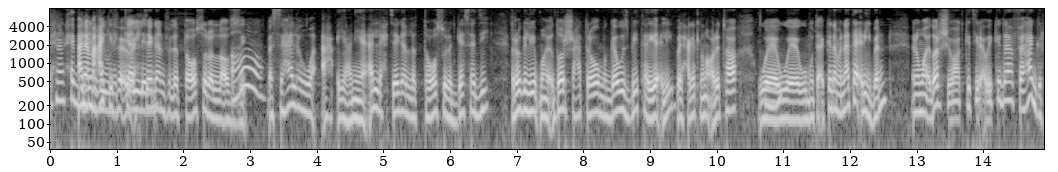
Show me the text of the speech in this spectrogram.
إحنا بنحب أنا نرغي معاكي في. احتياجا في للتواصل اللفظي. آه. بس هل هو يعني أقل احتياجا للتواصل الجسدي؟ الراجل ما يقدرش حتى لو هو متجوز بيتهيألي بالحاجات اللي أنا قريتها و... و... ومتأكدة منها تقريبا إنه ما يقدرش يقعد كتير قوي كده في هجر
